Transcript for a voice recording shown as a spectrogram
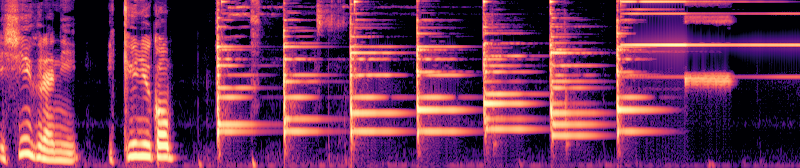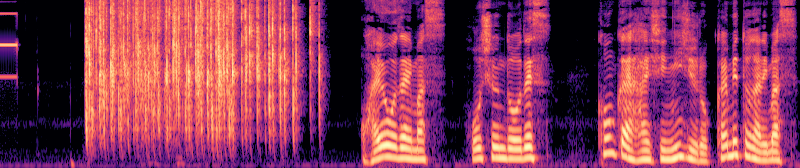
一心不乱に一級入魂。おはようございます。宝春堂です。今回配信26回目となります。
